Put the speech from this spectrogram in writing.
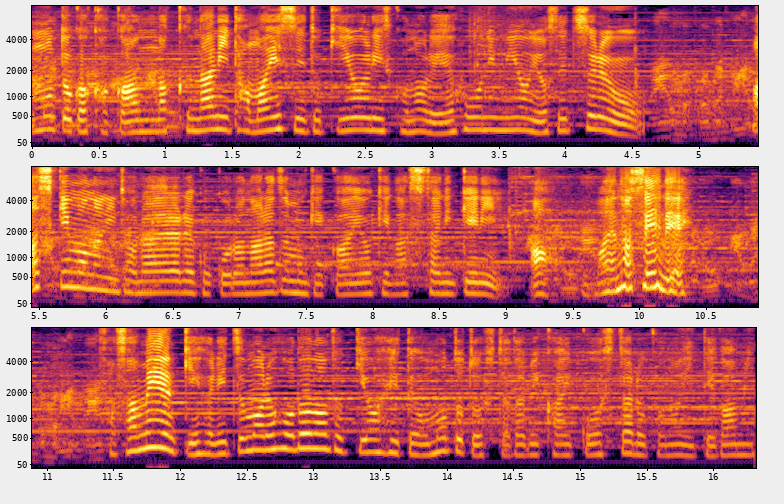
元が果敢なくなり玉石時よりこの霊峰に身を寄せつるを。悪しき者に捕らえられ心ならずも下界を怪我したりけり。あ、お前のせいで。ささめゆき降り積もるほどの時を経ておもとと再び開口したるこのい手紙。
